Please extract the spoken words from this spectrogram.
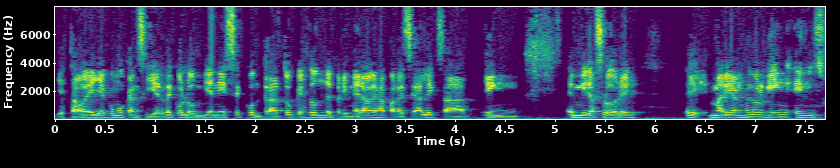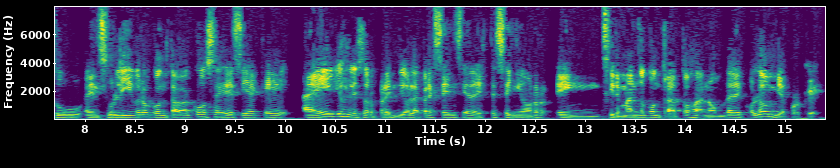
y estaba ella como canciller de Colombia en ese contrato, que es donde primera vez aparece Alex Saab en, en Miraflores, eh, María Ángel Holguín en su, en su libro contaba cosas y decía que a ellos les sorprendió la presencia de este señor en firmando contratos a nombre de Colombia, porque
